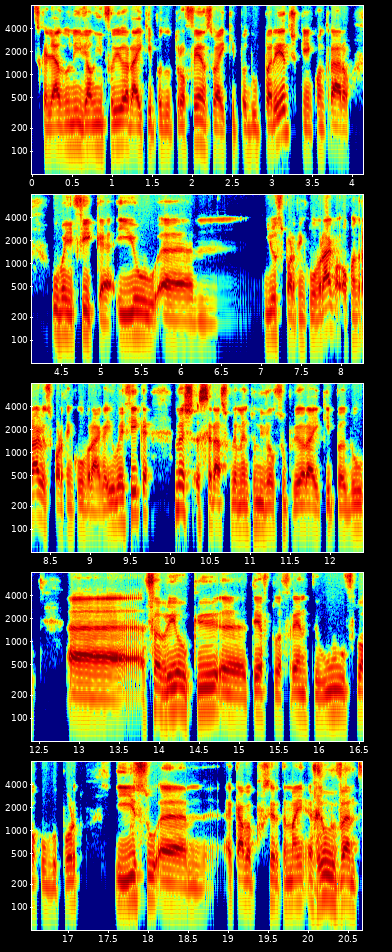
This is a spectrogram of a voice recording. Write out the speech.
se calhar do nível inferior à equipa do Trofenso à equipa do Paredes, que encontraram o Benfica e o, e o Sporting Clube Braga, ao contrário, o Sporting Clube Braga e o Benfica, mas será seguramente um nível superior à equipa do uh, Fabril, que uh, teve pela frente o Futebol Clube do Porto, e isso um, acaba por ser também relevante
